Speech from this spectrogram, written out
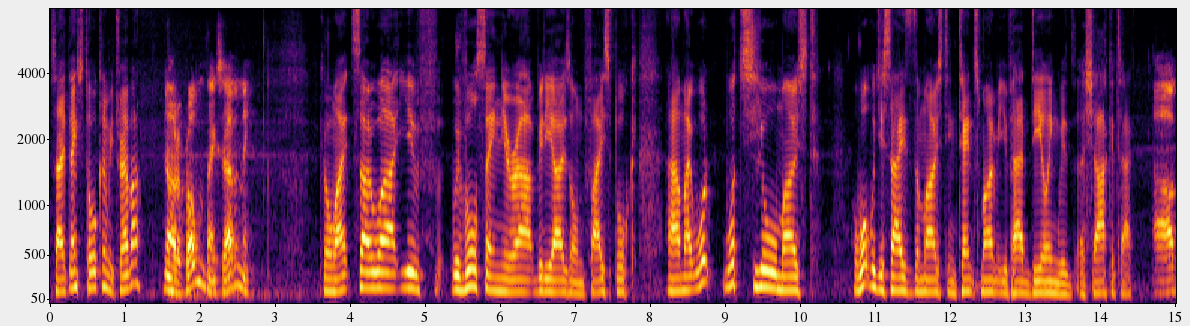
So, thanks for talking to me, Trevor. Not a problem. Thanks for having me. Cool, mate. So uh, you've we've all seen your uh, videos on Facebook, uh, mate. What what's your most, or what would you say is the most intense moment you've had dealing with a shark attack? Uh,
